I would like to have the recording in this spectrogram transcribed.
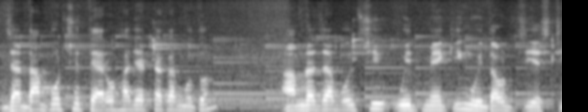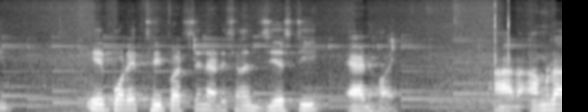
যার দাম পড়ছে তেরো হাজার টাকার মতন। আমরা যা বলছি উইথ মেকিং উইদাউট জিএসটি এরপরে three percent additional GST add হয়। আর আমরা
